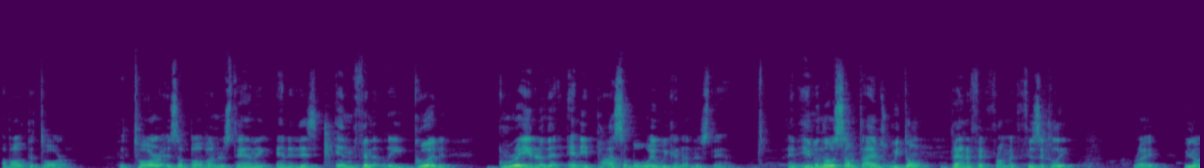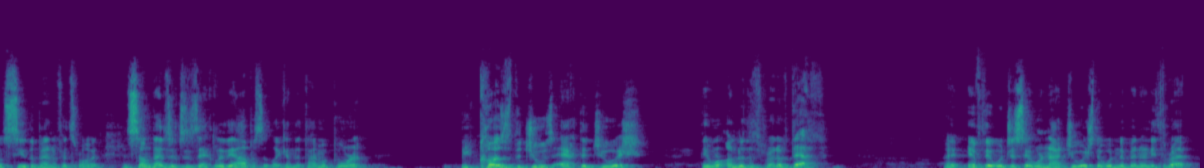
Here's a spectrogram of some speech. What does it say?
about the Torah. The Torah is above understanding and it is infinitely good, greater than any possible way we can understand. And even though sometimes we don't benefit from it physically, right? We don't see the benefits from it. And sometimes it's exactly the opposite, like in the time of Purim. Because the Jews acted Jewish, they were under the threat of death. Right? If they would just say we're not Jewish, there wouldn't have been any threat.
